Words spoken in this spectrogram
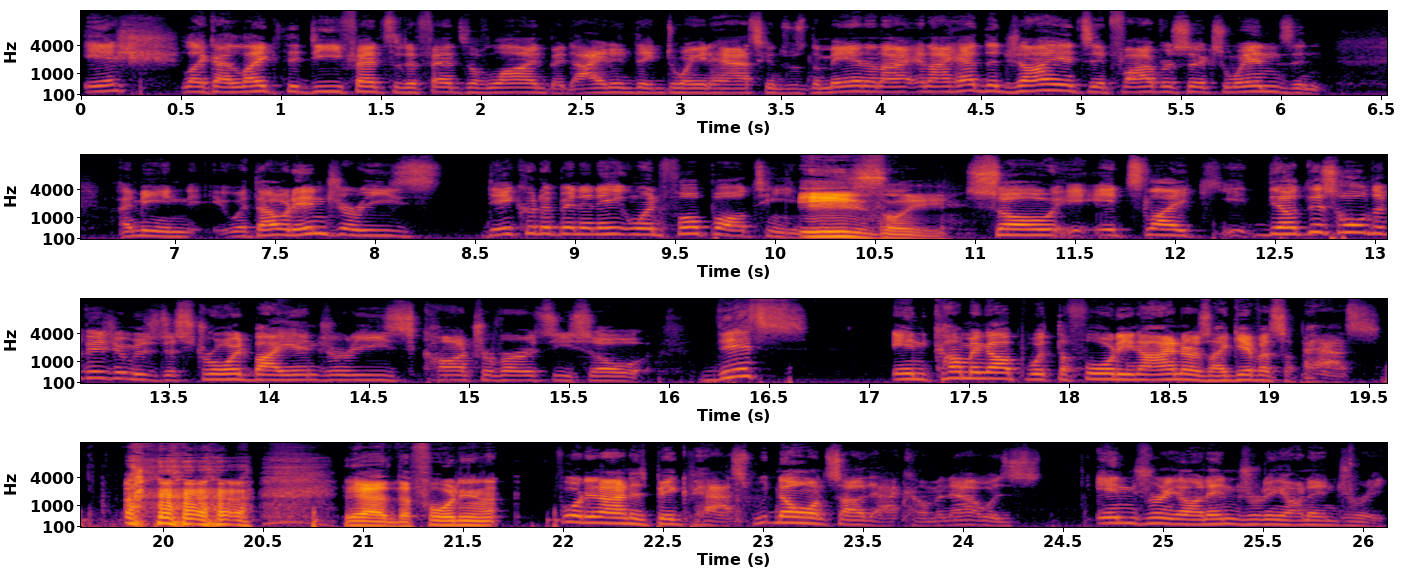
ish. Like I liked the defense, the defensive line, but I didn't think Dwayne Haskins was the man. And I and I had the Giants at five or six wins, and I mean, without injuries, they could have been an eight-win football team. Easily. So it's like you know, this whole division was destroyed by injuries, controversy. So this, in coming up with the 49ers, I give us a pass. yeah, the 49 49ers big pass. No one saw that coming. That was injury on injury on injury.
